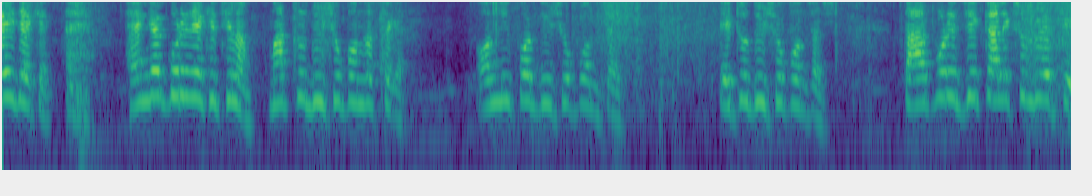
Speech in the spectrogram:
এই দেখেন হ্যাঙ্গার করে রেখেছিলাম। মাত্র দুইশো পঞ্চাশ টাকা অনলি ফর দুইশো পঞ্চাশ। এটু দুইশো পঞ্চাশ। তারপরে যে কালেকশন রয়েছে,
